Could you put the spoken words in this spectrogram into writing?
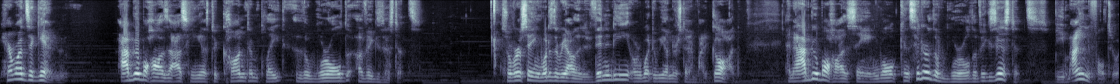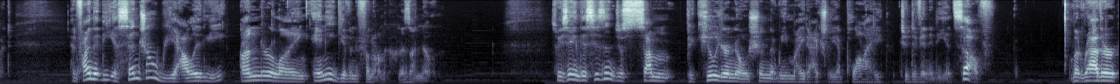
Here once again, Abdu'l-Baha is asking us to contemplate the world of existence. So we're saying, what is the reality of divinity, or what do we understand by God? And Abdu'l-Baha is saying, well, consider the world of existence, be mindful to it, and find that the essential reality underlying any given phenomenon is unknown. So he's saying this isn't just some peculiar notion that we might actually apply to divinity itself, but rather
